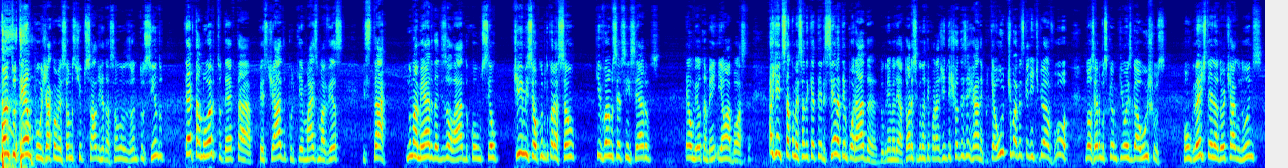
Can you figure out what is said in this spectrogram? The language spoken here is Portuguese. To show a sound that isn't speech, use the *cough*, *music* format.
Quanto tempo já começamos, tipo, sala de redação Luzone tossindo. Deve estar tá morto, deve estar tá pesteado, porque mais uma vez está numa merda, desolado, com o seu time, seu clube do coração, que vamos ser sinceros, é o meu também e é uma bosta. A gente está começando aqui a terceira temporada do Grêmio Aleatório. A segunda temporada a gente deixou a desejar, né? Porque a última vez que a gente gravou, nós éramos campeões gaúchos com o grande treinador Thiago Nunes,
